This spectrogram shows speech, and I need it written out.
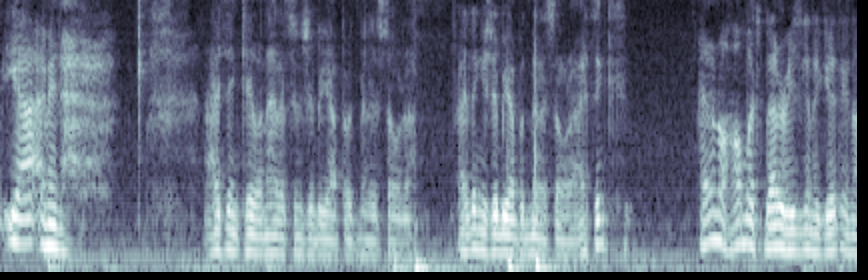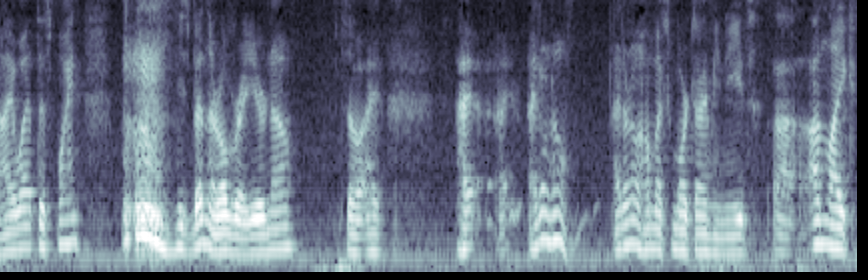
yeah, I mean, I think Calen Addison should be up with Minnesota. I think he should be up with Minnesota. I think I don't know how much better he's going to get in Iowa at this point. he's been there over a year now, so I, I, I, I, don't know. I don't know how much more time he needs. Uh, unlike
